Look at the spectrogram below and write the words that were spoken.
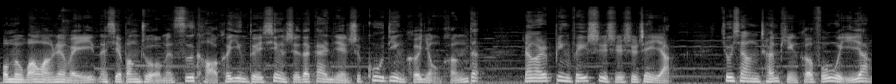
我们往往认为那些帮助我们思考和应对现实的概念是固定和永恒的。然而，并非事实是这样。就像产品和服务一样，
